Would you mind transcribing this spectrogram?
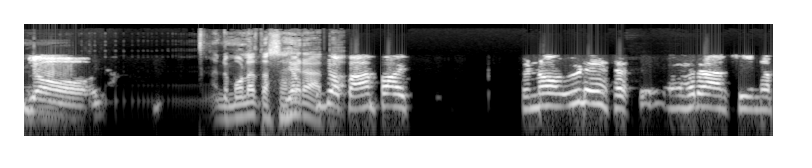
Joo. No monen tässä herää. Jotain. No yleensä herään siinä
